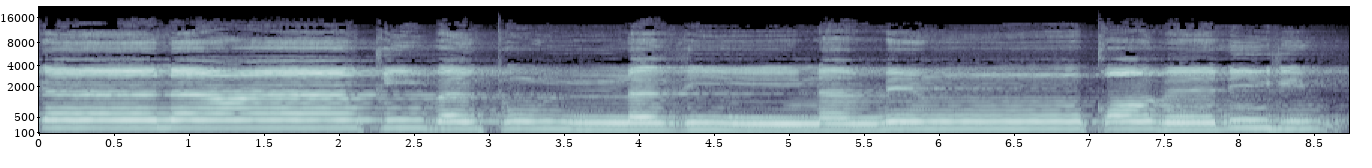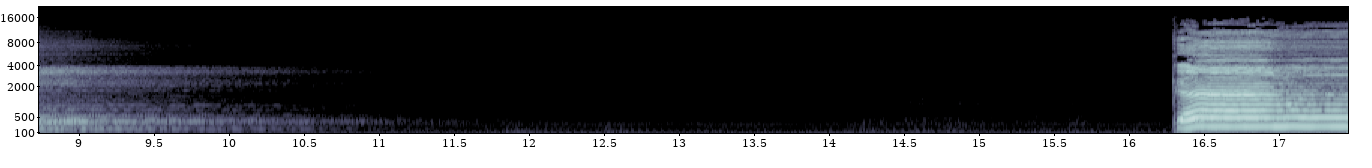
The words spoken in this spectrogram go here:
كان عاقبة الذين من قبلهم كانوا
